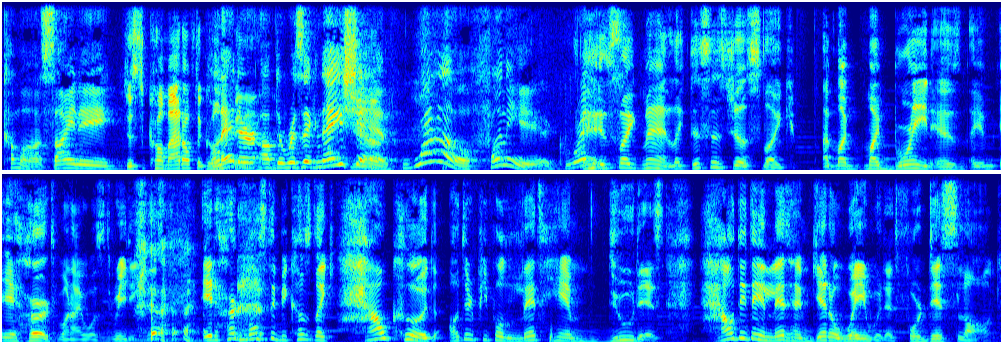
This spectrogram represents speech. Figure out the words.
come on, sign a just come out of the company letter of the resignation. Wow, funny, great. It's like, man, like this is just like uh, my my brain is it, it hurt when I was reading this. it hurt mostly because like how could other people let him do this? How did they let him get away with it for this long?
